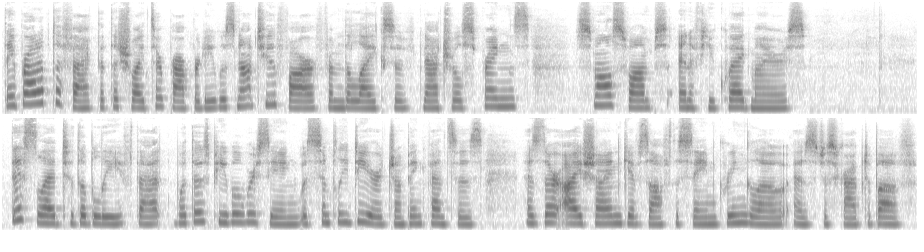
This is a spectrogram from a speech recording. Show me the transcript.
They brought up the fact that the Schweitzer property was not too far from the likes of natural springs, small swamps, and a few quagmires. This led to the belief that what those people were seeing was simply deer jumping fences, as their eyeshine gives off the same green glow as described above.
